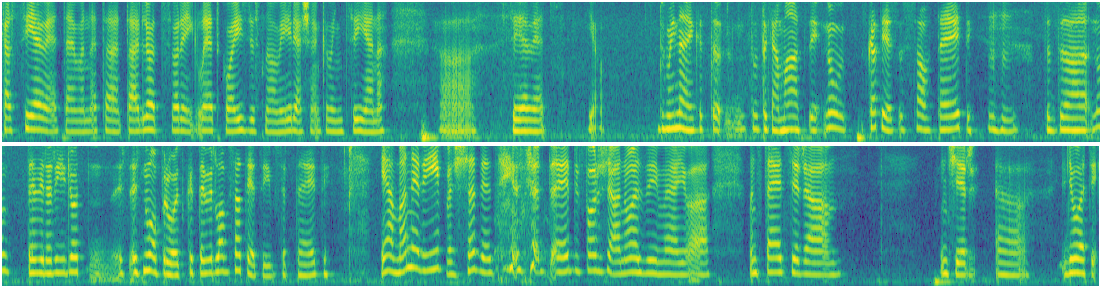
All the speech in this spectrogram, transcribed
Kā sievietēm, tā, tā ir ļoti svarīga lieta, ko izjust no vīriešiem, ka viņi ciena uh, sievietes. Jo. Tu minēji, ka tu, tu mācīji, nu, skaties uz savu tēti. Mm -hmm tad nu, tev ir arī ļoti, es, es noprotu, ka tev ir labas attiecības ar tēti. Jā, man ir īpašas attiecības ar tēti foršā nozīmē, jo mans tēts ir, viņš ir ļoti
